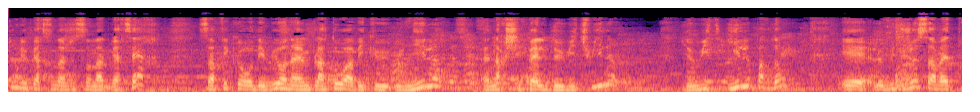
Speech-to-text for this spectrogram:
tous les personnages de son adversaire. Ça fait qu'au début, on a un plateau avec une île, un archipel de 8 îles, de 8 îles, pardon. Et le but du jeu, ça va être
